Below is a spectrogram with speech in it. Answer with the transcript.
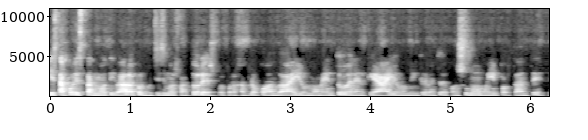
y esta puede estar motivada por muchísimos factores. Pues, por ejemplo, cuando hay un momento en el que hay un incremento de consumo muy importante.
